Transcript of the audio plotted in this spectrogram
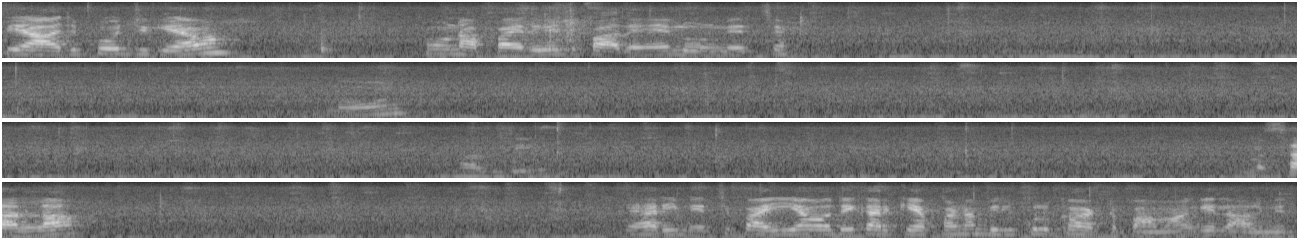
ਪਿਆਜ਼ ਭੁੱਜ ਗਿਆ ਵਾ। ਹੁਣ ਆਪਾਂ ਇਹਦੇ ਵਿੱਚ ਪਾ ਦੇਣੇ ਲੂਣ ਮਿਰਚ। ਲੂਣ। ਹਲਦੀ। ਮਸਾਲਾ। ਤੇ ਹਰੀ ਮਿਰਚ ਪਾਈ ਆ, ਉਹਦੇ ਕਰਕੇ ਆਪਾਂ ਨਾ ਬਿਲਕੁਲ ਘੱਟ ਪਾਵਾਂਗੇ ਲਾਲ ਮਿਰਚ।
